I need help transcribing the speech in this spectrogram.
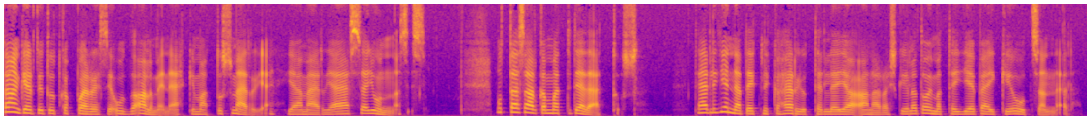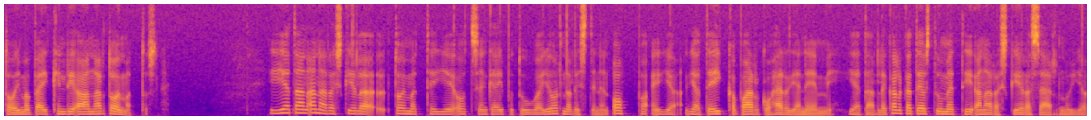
Tämä kerti tutka pares ja uutta almenähki mattu smärjäin ja märjäässä junnasis. Mutta taas alkaa Matti terättus. Täällä jännä tekniikka harjoittelee ja anaraskiela toimattajia päikki uutsannel. Toimapäikkin li anar toimattus. Jätän anaraskiela toimattajia otsen käiputuva journalistinen oppa ja, ja teikka parko härjäneemmi ja tälle kalkateustumetti anaraskiela särnuja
